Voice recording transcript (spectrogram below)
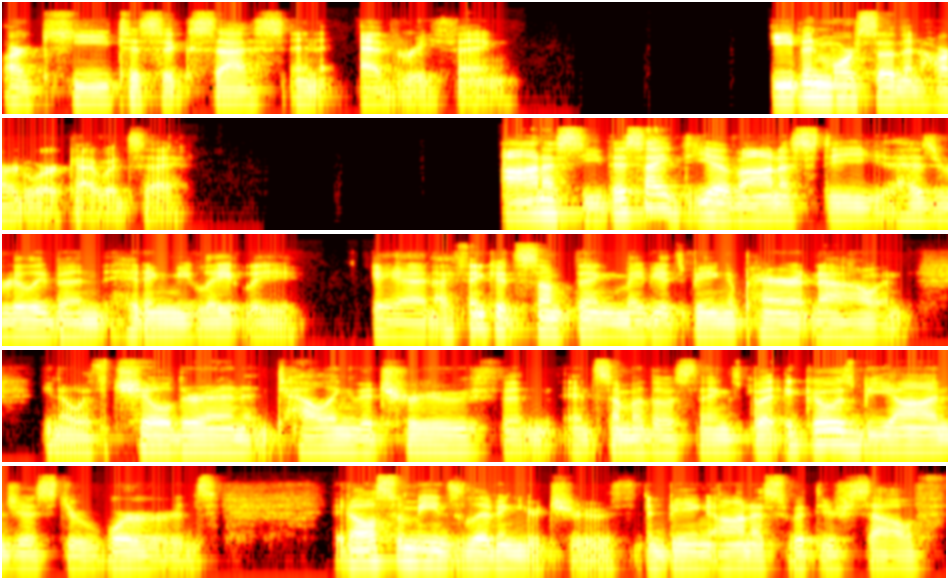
are key to success in everything, even more so than hard work, I would say. Honesty, this idea of honesty has really been hitting me lately. And I think it's something, maybe it's being a parent now and, you know, with children and telling the truth and, and some of those things, but it goes beyond just your words. It also means living your truth and being honest with yourself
